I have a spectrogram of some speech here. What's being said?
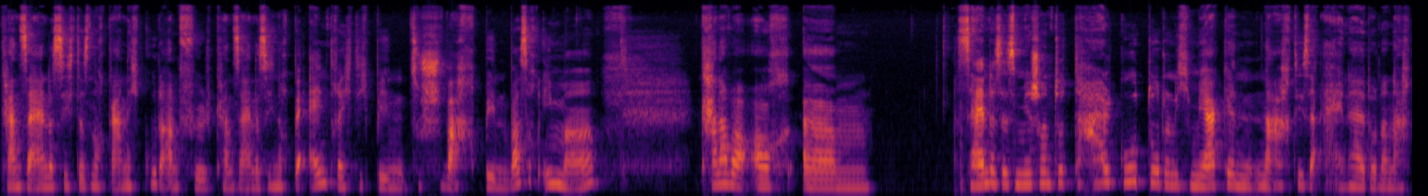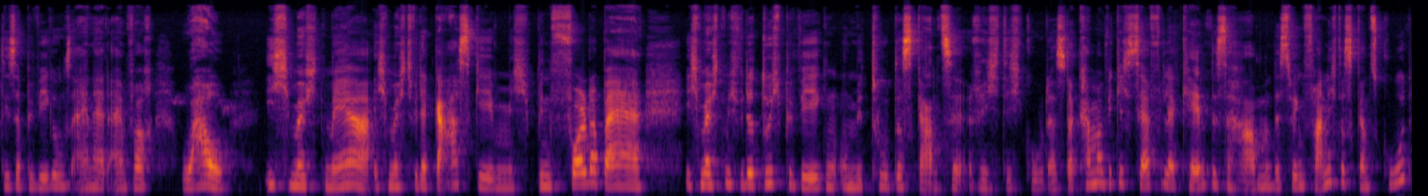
Kann sein, dass sich das noch gar nicht gut anfühlt. Kann sein, dass ich noch beeinträchtigt bin, zu schwach bin, was auch immer. Kann aber auch ähm, sein, dass es mir schon total gut tut und ich merke nach dieser Einheit oder nach dieser Bewegungseinheit einfach, wow, ich möchte mehr, ich möchte wieder Gas geben, ich bin voll dabei, ich möchte mich wieder durchbewegen und mir tut das Ganze richtig gut. Also da kann man wirklich sehr viele Erkenntnisse haben und deswegen fand ich das ganz gut,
